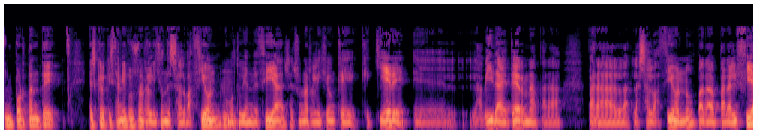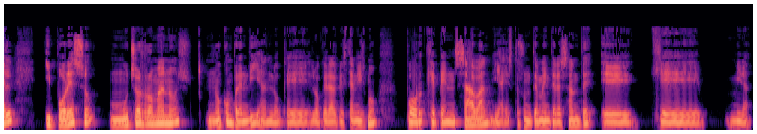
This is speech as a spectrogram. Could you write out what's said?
importante es que el cristianismo es una religión de salvación, como Mm. tú bien decías, es una religión que, que quiere eh, la vida eterna para, para la, la salvación, ¿no? Para, para el fiel, y por eso muchos romanos no comprendían lo que, lo que era el cristianismo porque pensaban, y esto es un tema interesante, eh, que, mira,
